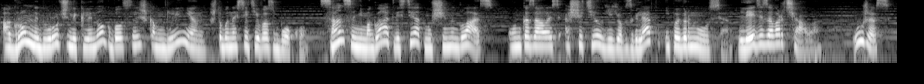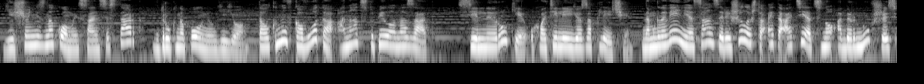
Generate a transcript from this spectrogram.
Огромный двуручный клинок был слишком длинен, чтобы носить его сбоку. Санса не могла отвести от мужчины глаз. Он, казалось, ощутил ее взгляд и повернулся. Леди заворчала. Ужас, еще незнакомый Санси Старк, вдруг наполнил ее. Толкнув кого-то, она отступила назад, Сильные руки ухватили ее за плечи. На мгновение Санса решила, что это отец, но, обернувшись,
